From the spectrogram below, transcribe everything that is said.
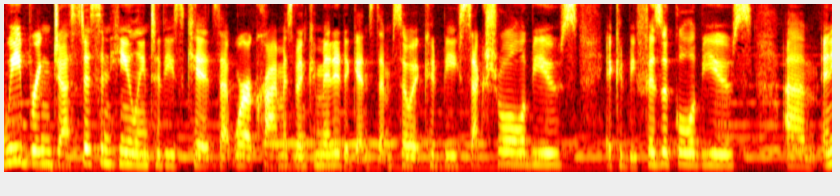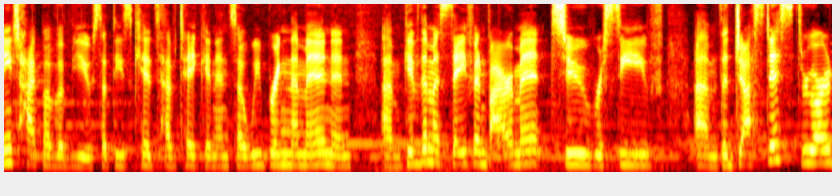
We bring justice and healing to these kids that where a crime has been committed against them. So it could be sexual abuse, it could be physical abuse, um, any type of abuse that these kids have taken. And so we bring them in and um, give them a safe environment to receive um, the justice through our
